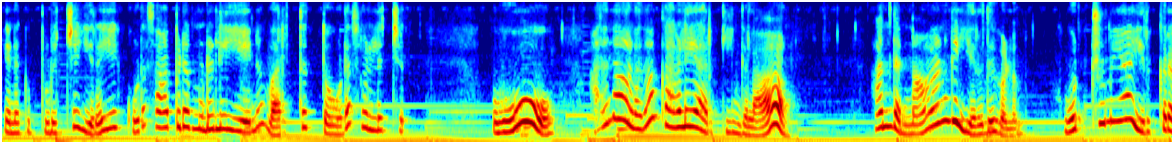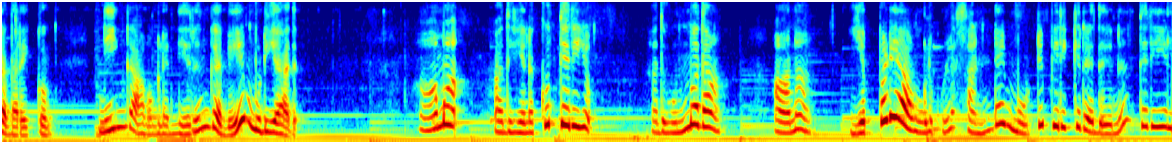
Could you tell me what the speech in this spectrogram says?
எனக்கு பிடிச்ச இறையை கூட சாப்பிட முடியலையேன்னு வருத்தத்தோட சொல்லுச்சு. ஓ அதனாலதான் கவலையா இருக்கீங்களா? அந்த நான்கு எருதுகளும் ஒற்றுமையா இருக்கிற வரைக்கும் நீங்க அவங்கள நெருங்கவே முடியாது. ஆமா அது எனக்கும் தெரியும். அது உண்மைதான். ஆனா எப்படி அவங்களுக்குள்ள சண்டை மூட்டி பிரிக்கிறதுன்னு தெரியல.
